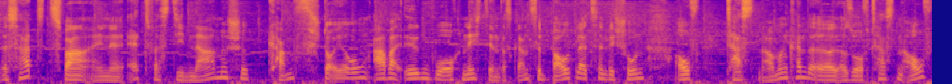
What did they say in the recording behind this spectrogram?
Es hat zwar eine etwas dynamische Kampfsteuerung, aber irgendwo auch nicht, denn das Ganze baut letztendlich schon auf Tasten. Aber man kann äh, also auf Tasten auf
